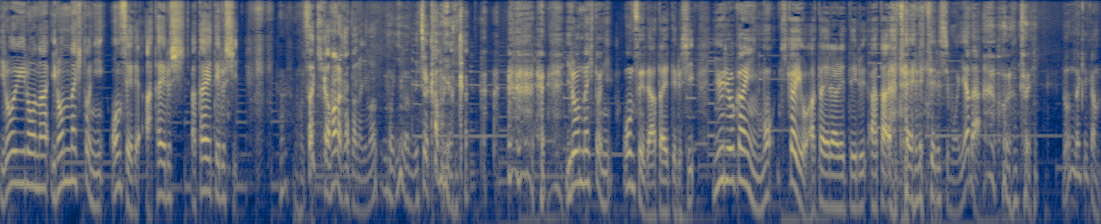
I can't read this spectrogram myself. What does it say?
いろいろな、いろんな人に音声で与えるし、与えてるし。さっき噛まなかったのに、もう今めっちゃ噛むやんか いろんな人に音声で与えてるし、有料会員も機会を与えられてる、与え、与えられてるし、もう嫌だ。本当に。どんだけ噛む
